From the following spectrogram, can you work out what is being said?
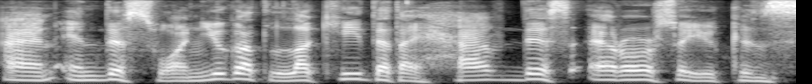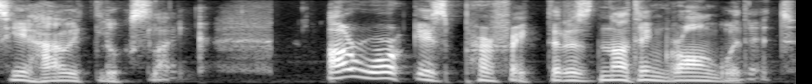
And in this one, you got lucky that I have this error so you can see how it looks like. Our work is perfect. There is nothing wrong with it.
